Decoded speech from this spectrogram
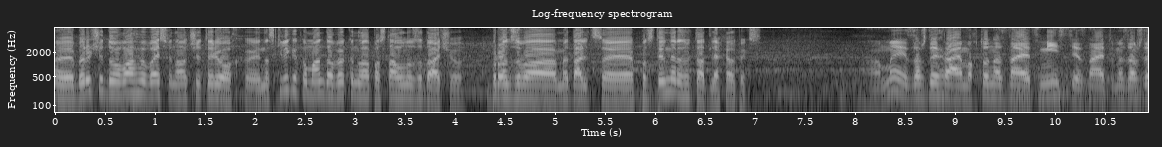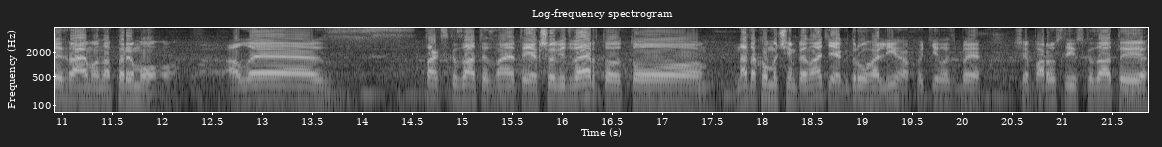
Е, Беручи до уваги весь фінал чотирьох, е, наскільки команда виконала поставлену задачу? Бронзова медаль це позитивний результат для? Е, Ми завжди граємо, хто нас знає в місті, знаєте, ми завжди граємо на перемогу. Але з- так сказати, знаєте, якщо відверто, то на такому чемпіонаті, як друга ліга, хотілося б ще пару слів сказати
